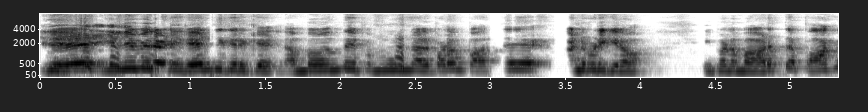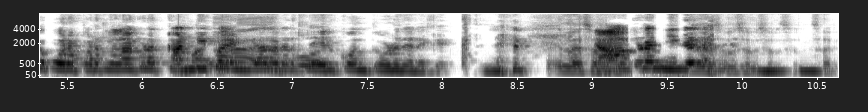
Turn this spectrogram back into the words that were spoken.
இது இலிமினேட்டி ரேஞ்சுக்கு இருக்கு. நம்ம வந்து இப்ப மூணு நாலு படம் பார்த்து கண்டுபிடிக்கிறோம். இப்ப நம்ம அடுத்த பார்க்க போற படத்துல எல்லாம் கூட கண்டிப்பா ஆமா, எங்கேயாவது ஒரு இப்போ- இடத்துல இருக்கும்னு தோணுது எனக்கு. இல்ல நான் சொல்லு கூட நீங்க இல்ல, சொல்லு சொல்லு சொல்லு சொல்லு சரி.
